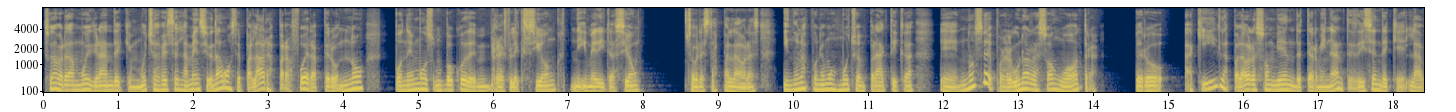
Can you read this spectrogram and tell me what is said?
es una verdad muy grande que muchas veces la mencionamos de palabras para afuera, pero no ponemos un poco de reflexión y meditación sobre estas palabras y no las ponemos mucho en práctica, eh, no sé, por alguna razón u otra. Pero aquí las palabras son bien determinantes. Dicen de que la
